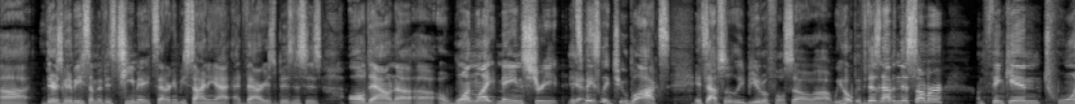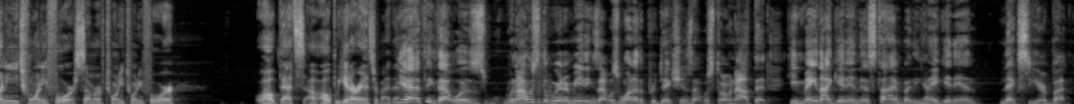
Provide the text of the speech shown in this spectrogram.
Uh, there's going to be some of his teammates that are going to be signing at at various businesses, all down a, a, a one light Main Street. It's Yes. basically two blocks. It's absolutely beautiful. So uh, we hope if it doesn't happen this summer, I'm thinking 2024, summer of 2024. I hope that's. I hope we get our answer by then. Yeah, I think that was when I was at the winter meetings. That was one of the predictions that was thrown out that he may not get in this time, but he may get in next year. But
